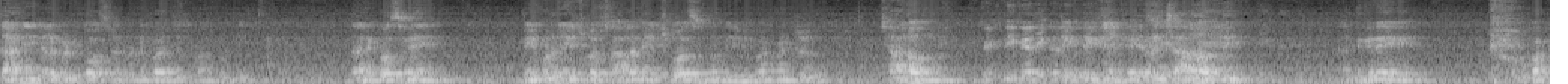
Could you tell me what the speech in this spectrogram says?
దాన్ని నిలబెట్టుకోవాల్సినటువంటి బాధ్యత మనకుంది. దానికోసమే మేము కూడా నేర్చుకోవాలి. చాలా నేర్చుకోవాల్సింది ఉంది. డిపార్ట్మెంట్ చాలా ఉంది. టెక్నికల్ టెక్నికల్ చాలా ఉంది. అందుకనే ఒక పక్క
